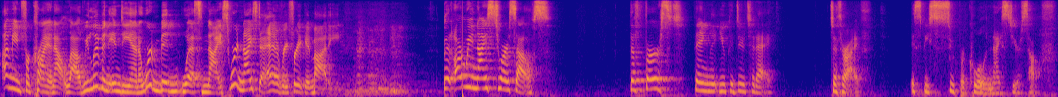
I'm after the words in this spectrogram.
I mean, for crying out loud, we live in Indiana. We're Midwest nice. We're nice to every freaking body. but are we nice to ourselves? The first thing that you could do today to thrive is be super cool and nice to yourself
